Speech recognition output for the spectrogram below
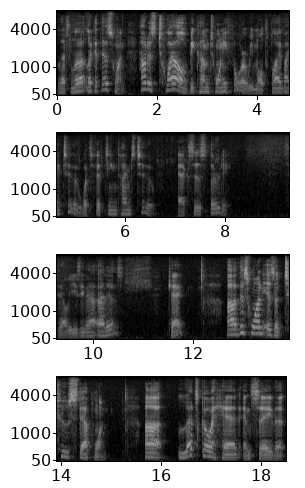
Let's look, look at this one. How does 12 become 24? We multiply by 2. What's 15 times 2? X is 30. See how easy that, that is? Okay. Uh, this one is a two-step one. Uh, let's go ahead and say that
